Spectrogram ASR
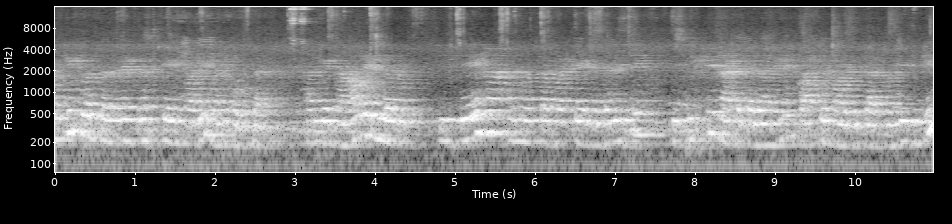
ಮುಗೀತು ಅಂತಂದರೆ ಡ್ರೆಸ್ ಚೇಂಜ್ ಮಾಡಿ ಮನೆಗೆ ಹೋಗ್ತಾರೆ. ಹಾಗೆ ನಾವೆಲ್ಲರೂ ಈ ದೇಹ ಅನ್ನುವಂಥ ಬಟ್ಟೆಯನ್ನು ಧರಿಸಿ, ಈ ಸೃಷ್ಟಿ ನಾಟಕದ ಮೇಲೆ ಪಾತ್ರ ಮಾಡೋದಕ್ಕಾಗಿ ಬಂದಿದ್ದೀವಿ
